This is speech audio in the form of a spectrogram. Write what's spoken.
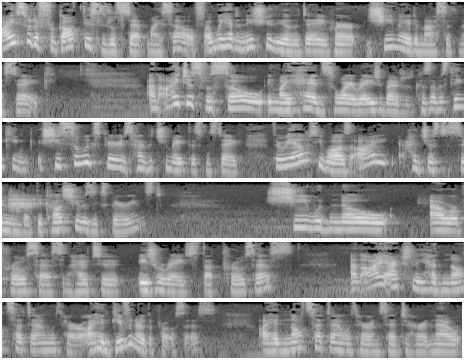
I sort of forgot this little step myself. And we had an issue the other day where she made a massive mistake. And I just was so in my head, so irate about it. Because I was thinking, she's so experienced, how could she make this mistake? The reality was, I had just assumed that because she was experienced, she would know our process and how to iterate that process. And I actually had not sat down with her. I had given her the process. I had not sat down with her and said to her, now,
